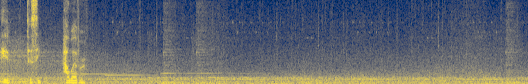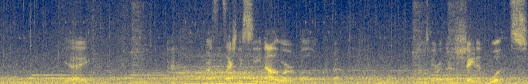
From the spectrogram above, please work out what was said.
here to see? However, Yay. Alright, so let's actually see. Now that we're, well, crap. That must be right there. Shaded Woods.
